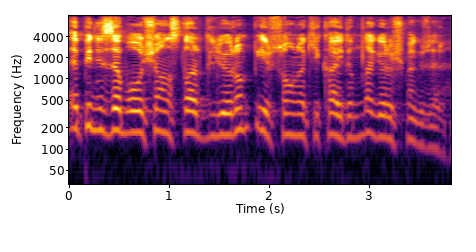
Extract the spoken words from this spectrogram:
Hepinize bol şanslar diliyorum. Bir sonraki kaydımda görüşmek üzere.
